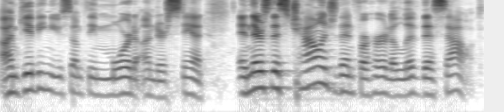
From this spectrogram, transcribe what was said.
I'm giving you something more to understand. And there's this challenge then for her to live this out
